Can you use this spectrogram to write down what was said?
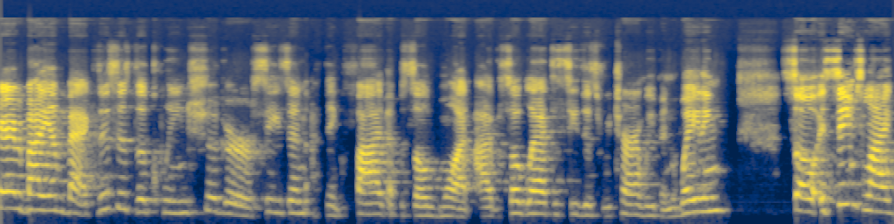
Hey everybody, I'm back. This is the Queen Sugar season, I think five, episode one. I'm so glad to see this return. We've been waiting. So it seems like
